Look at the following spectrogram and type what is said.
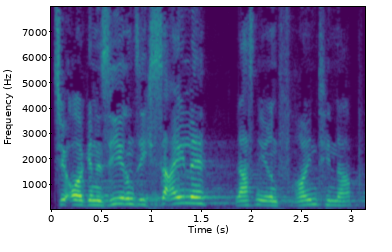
Sie organisieren sich Seile, lassen ihren Freund hinab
